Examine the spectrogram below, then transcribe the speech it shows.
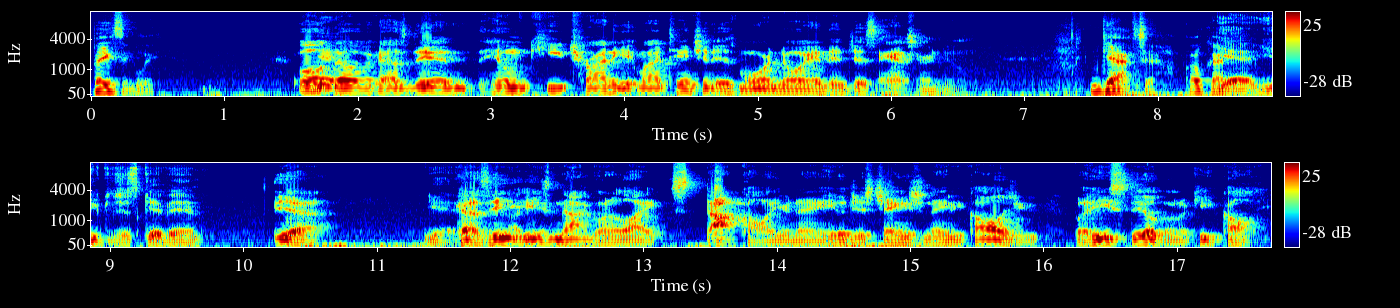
basically. Well, Yeah. no, because then him keep trying to get my attention is more annoying than just answering him. Gotcha. Okay. Yeah, you could just give in. Yeah, Yeah, because he, he's not going to like stop calling your name. He'll just change the name he calls you, but he's still going to keep calling you.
